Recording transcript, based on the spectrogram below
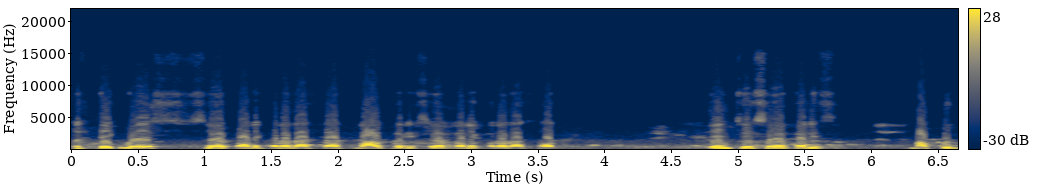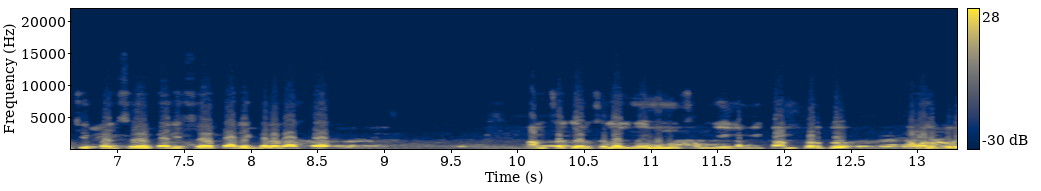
प्रत्येक वेळेस सहकार्य करत असतात. गावकरी सहकार्य करत असतात. त्यांचे सहकारी बापूंचे पण सहकारी सहकार्य करत असतात. आमचं घरचं लग्न आहे म्हणून समजून आम्ही काम करतो. आम्हाला खूप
